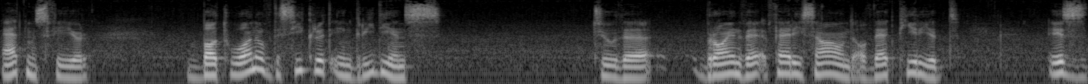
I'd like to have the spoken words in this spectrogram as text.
atmosphere. But one of the secret ingredients to the Bryan Ferry sound of that period is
